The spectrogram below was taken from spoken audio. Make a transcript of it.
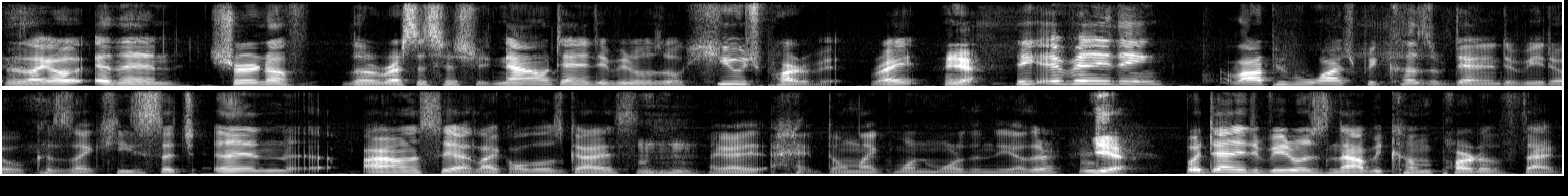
They're like, oh, and then sure enough, the rest is history. Now Danny DeVito is a huge part of it, right? yeah. If anything, a lot of people watch because of Danny DeVito, because like he's such. And I honestly, I like all those guys. hmm Like I, I don't like one more than the other. Yeah. But Danny DeVito has now become part of that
